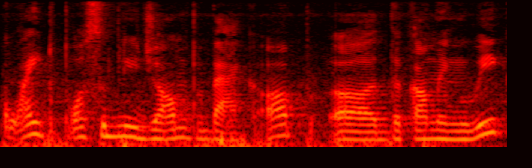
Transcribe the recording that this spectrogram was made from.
quite possibly jump back up uh, the coming week.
